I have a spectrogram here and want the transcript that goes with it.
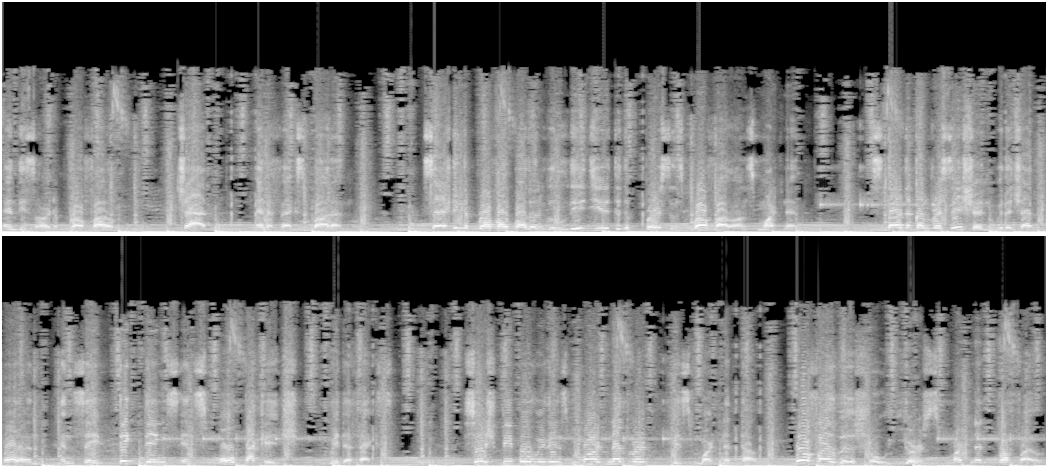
and these are the profile, chat, and effects button. Selecting the profile button will lead you to the person's profile on SmartNet. Start a conversation with the chat button and say big things in small package with effects. Search people within Smart Network with SmartNet tab. Profile will show your SmartNet profile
